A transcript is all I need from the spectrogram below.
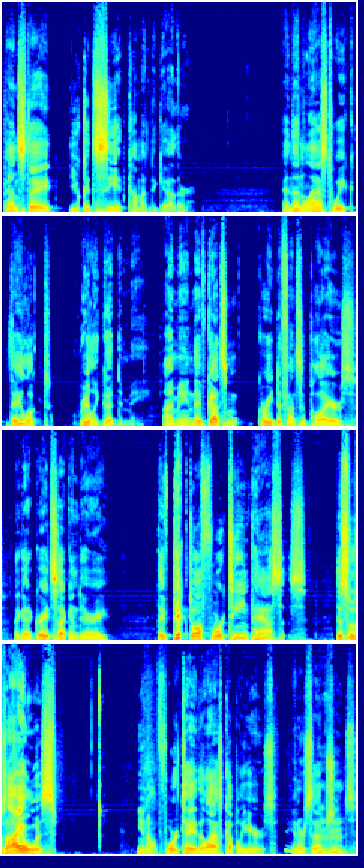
Penn State, you could see it coming together. And then last week, they looked really good to me. I mean, they've got some great defensive players. They got a great secondary. They've picked off 14 passes. This was Iowa's, you know, forte the last couple of years, interceptions.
